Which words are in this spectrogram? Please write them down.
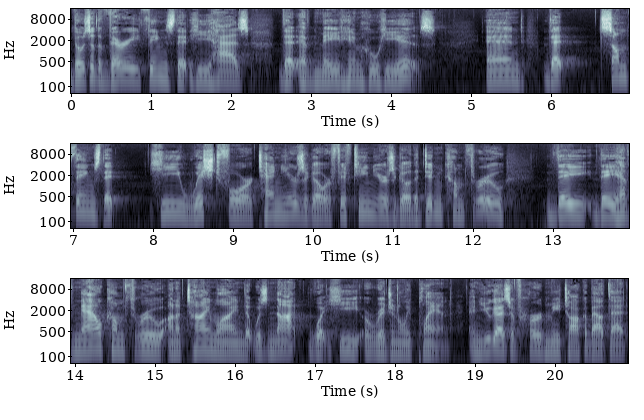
Those are the very things that he has that have made him who he is and that some things that he wished for 10 years ago or 15 years ago that didn't come through they they have now come through on a timeline that was not what he originally planned and you guys have heard me talk about that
